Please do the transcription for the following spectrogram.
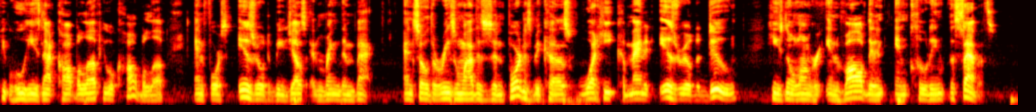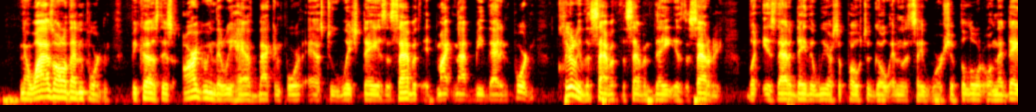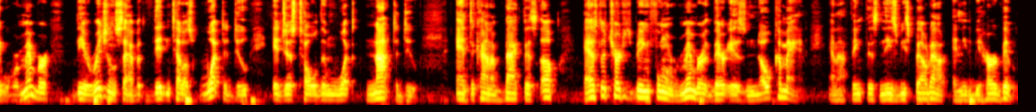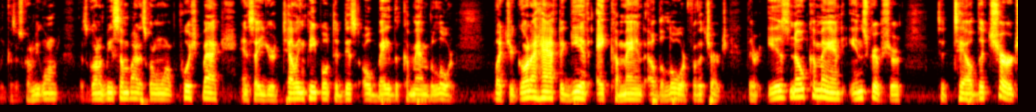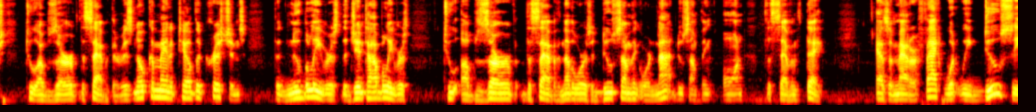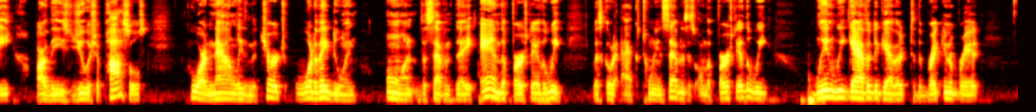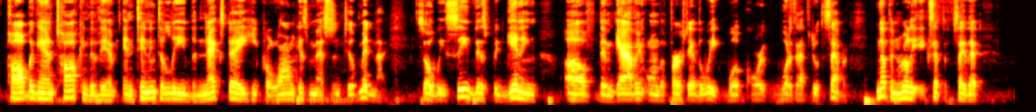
people who he's not called beloved, he will call beloved and force Israel to be jealous and bring them back. And so the reason why this is important is because what he commanded Israel to do, he's no longer involved in, including the Sabbaths. Now, why is all of that important? Because this arguing that we have back and forth as to which day is the Sabbath, it might not be that important. Clearly, the Sabbath, the seventh day, is the Saturday. But is that a day that we are supposed to go and, let's say, worship the Lord on that day? Well, remember, the original Sabbath didn't tell us what to do, it just told them what not to do. And to kind of back this up, as the church is being formed, remember, there is no command. And I think this needs to be spelled out and need to be heard biblically because there's going to be one. There's going to be somebody that's going to want to push back and say you're telling people to disobey the command of the Lord. But you're going to have to give a command of the Lord for the church. There is no command in Scripture to tell the church to observe the Sabbath. There is no command to tell the Christians, the new believers, the Gentile believers, to observe the Sabbath. In other words, to do something or not do something on the seventh day. As a matter of fact, what we do see are these Jewish apostles who are now leading the church. What are they doing on the seventh day and the first day of the week? Let's go to Acts 20 and 7. It says, On the first day of the week, when we gathered together to the breaking of bread, Paul began talking to them, intending to leave the next day. He prolonged his message until midnight. So we see this beginning of them gathering on the first day of the week. Well, Corey, what does it have to do with the Sabbath? Nothing really, except to say that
